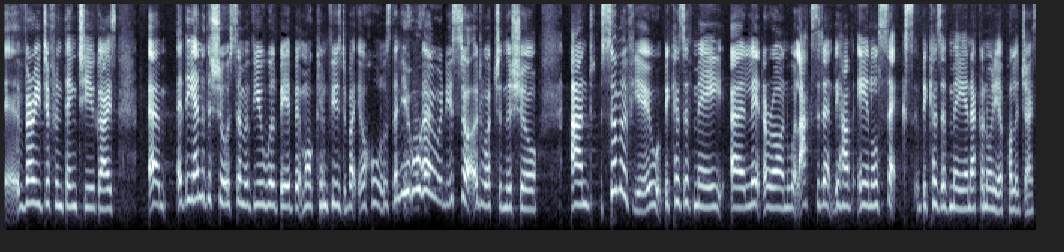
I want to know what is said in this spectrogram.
a very different thing to you guys. Um, at the end of the show, some of you will be a bit more confused about your holes than you were when you started watching the show. And some of you, because of me, uh, later on will accidentally have anal sex because of me, and I can only apologise.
